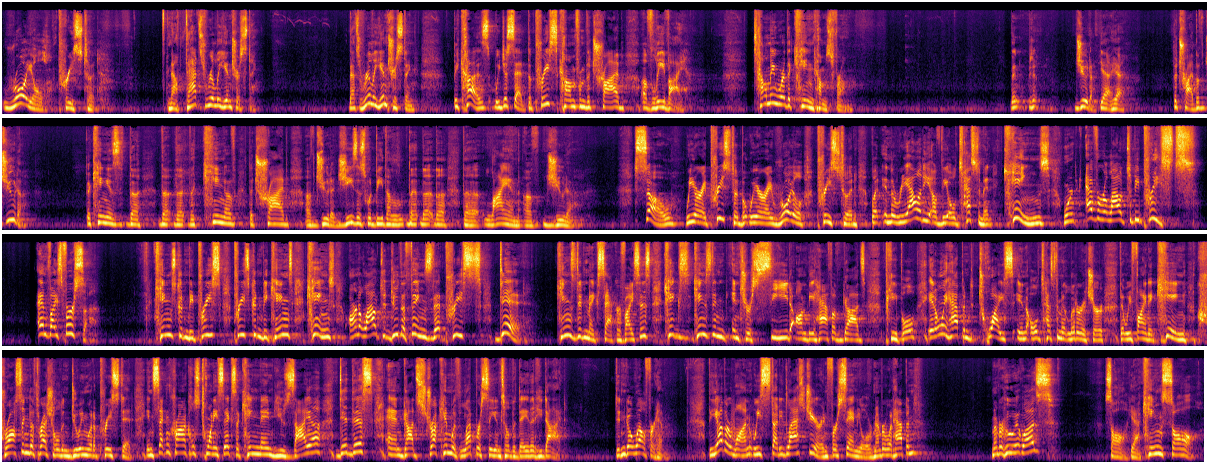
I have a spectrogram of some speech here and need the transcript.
royal priesthood. Now, that's really interesting. That's really interesting because we just said the priests come from the tribe of Levi. Tell me where the king comes from. Then, Judah, yeah, yeah. The tribe of Judah. The king is the, the, the, the, king of the tribe of Judah. Jesus would be the, the, the, the, the lion of Judah. So, we are a priesthood, but we are a royal priesthood. But in the reality of the Old Testament, kings weren't ever allowed to be priests and vice versa. Kings couldn't be priests, priests couldn't be kings. Kings aren't allowed to do the things that priests did. Kings didn't make sacrifices. Kings, kings didn't intercede on behalf of God's people. It only happened twice in Old Testament literature that we find a king crossing the threshold and doing what a priest did. In Second Chronicles 26, a king named Uzziah did this, and God struck him with leprosy until the day that he died. Didn't go well for him. The other one we studied last year in 1 Samuel. Remember what happened? Remember who it was? Saul. Yeah, King Saul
